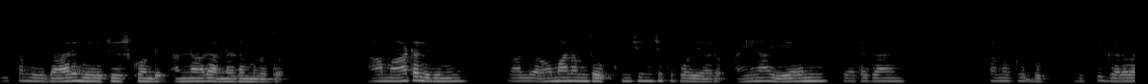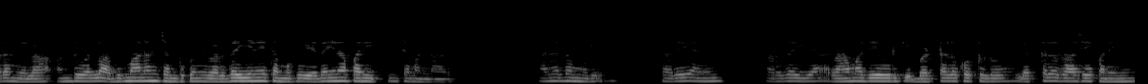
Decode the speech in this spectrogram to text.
ఇక మీ దారి మీరు చూసుకోండి అన్నాడు అన్నదమ్ములతో. ఆ మాటలు విని వాళ్ళు అవమానంతో కుంచుకుపోయారు అయినా ఏవని చేతగాని తమకు భుక్తి గడవడం ఎలా? అందువల్ల అభిమానం చంపుకొని వరదయ్యనే తమకు ఏదైనా పని ఇప్పించమన్నారు. అన్నదమ్ములు సరే అని వరదయ్య రామదేవుడికి బట్టల కొట్టులో లెక్కలు రాసే పనిని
